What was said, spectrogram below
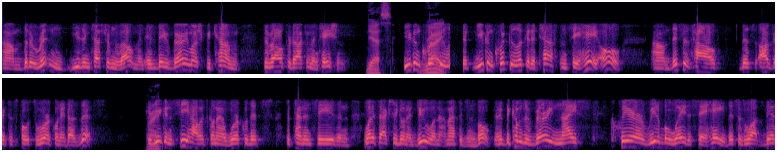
um, that are written using test-driven development is they very much become developer documentation. Yes. You can quickly Right. look at, you can quickly look at a test and say, hey, oh, um, this is how this object is supposed to work when it does this. Because you can see how it's going to work with its dependencies and what it's actually going to do when that method's invoked. And it becomes a very nice, clear, readable way to say, hey, this is what this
